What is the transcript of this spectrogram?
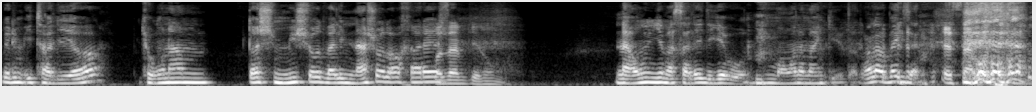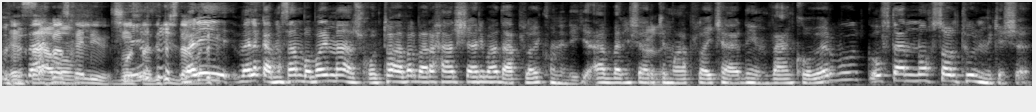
بریم ایتالیا که اونم داشت می‌شد ولی نشد آخرش. بازم گرون نه اون یه مسئله دیگه بود. مامان من گیر داد. حالا بگذاریم. خیلی. ولی ولی قبل مثلا بابای من خب تو اول برای هر شهری باید apply کنی دیگه. اولین شهری. که ما apply کردیم ونکوور بود. گفتن نه سال طول می‌کشه.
